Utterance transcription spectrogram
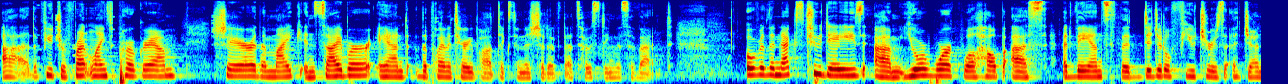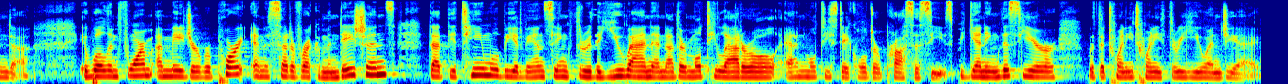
uh, the Future Frontlines Program, SHARE, the MIC in Cyber, and the Planetary Politics Initiative that's hosting this event. Over the next two days, um, your work will help us advance the Digital Futures Agenda. It will inform a major report and a set of recommendations that the team will be advancing through the UN and other multilateral and multi-stakeholder processes, beginning this year with the 2023 UNGA.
